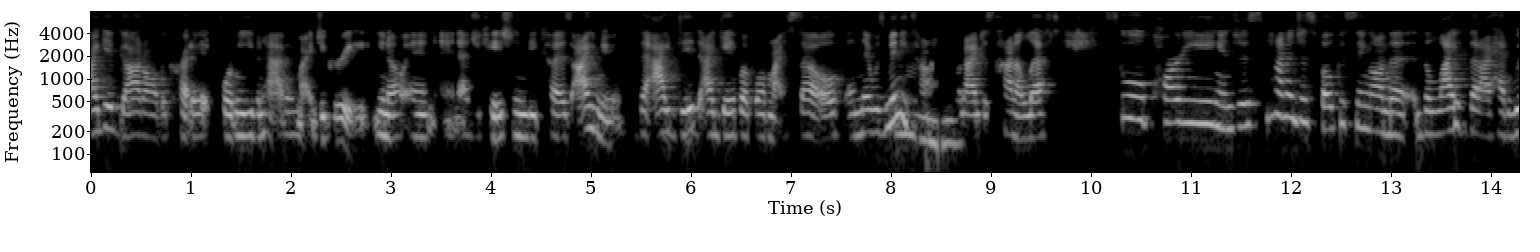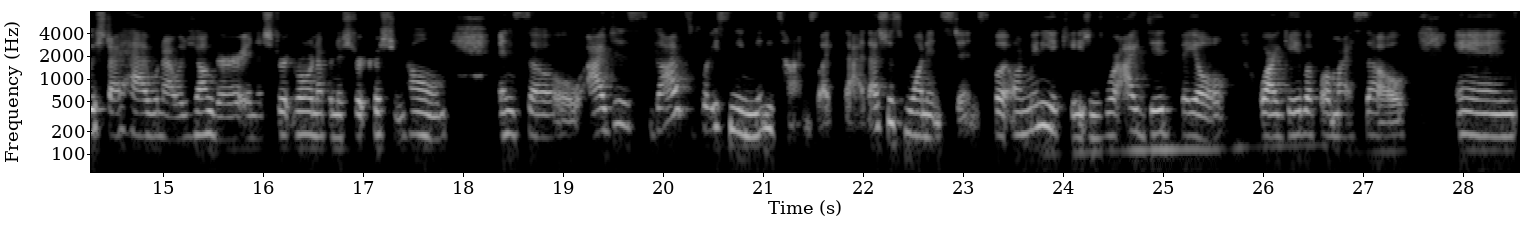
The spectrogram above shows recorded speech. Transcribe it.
I give God all the credit for me even having my degree, you know, in, in education because I knew that I did, I gave up on myself. And there was many mm-hmm. times when I just kind of left school partying and just kind of just focusing on the the life that I had wished I had when I was younger in a strict growing up in a strict Christian home. And so I just God's graced me many times like that. That's just one instance, but on many occasions where I did fail or I gave up on myself and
